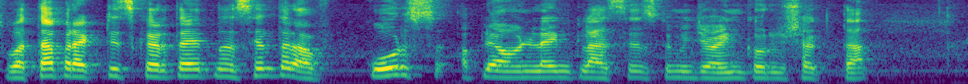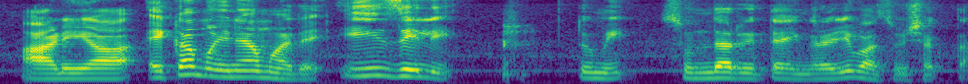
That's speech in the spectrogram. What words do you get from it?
स्वतः प्रॅक्टिस करता येत नसेल तर ऑफकोर्स आपले ऑनलाईन क्लासेस तुम्ही जॉईन करू शकता. आणि एका महिन्यामध्ये इझिली तुम्ही सुंदररित्या इंग्रजी वाचू शकता.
